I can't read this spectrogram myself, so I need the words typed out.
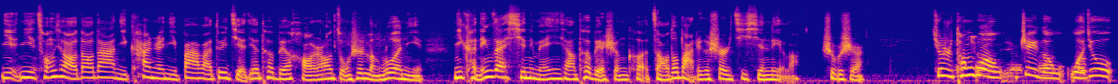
你、你从小到大，你看着你爸爸对姐姐特别好，然后总是冷落你，你肯定在心里面印象特别深刻，早都把这个事儿记心里了，是不是？就是通过这个，我就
